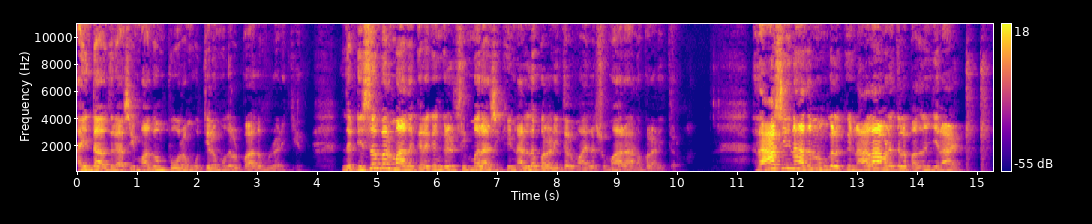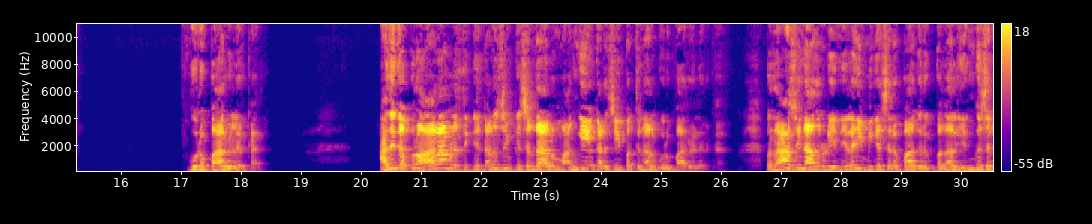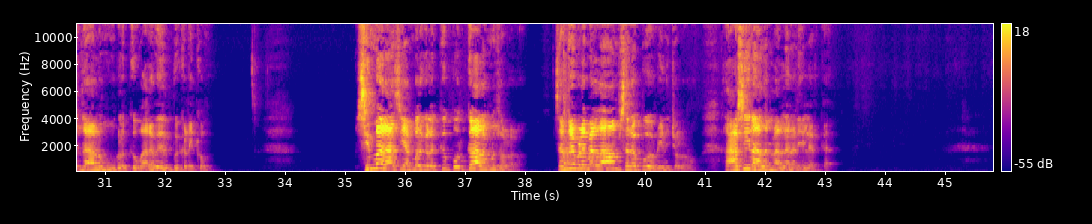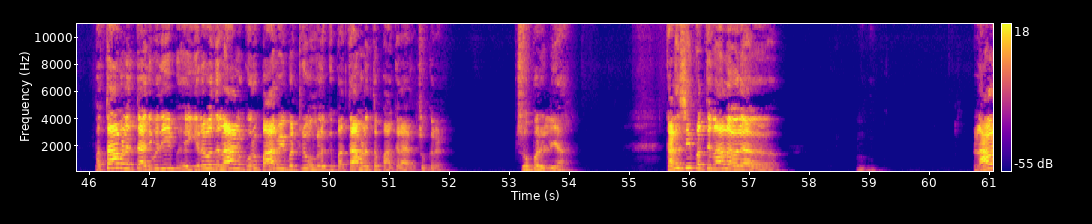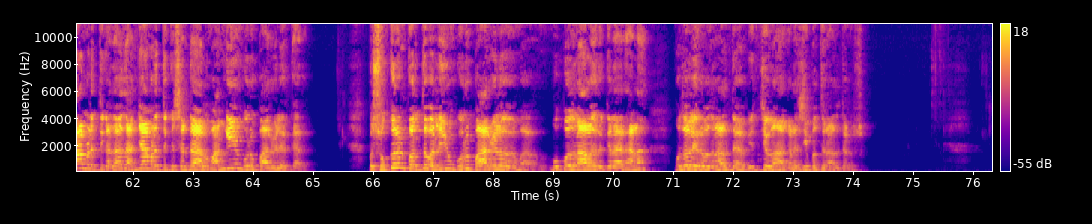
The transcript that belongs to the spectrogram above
ஐந்தாவது ராசி மகம் பூரம் உத்திரம் முதல் பாதம் உள்ளடக்கியது. இந்த டிசம்பர் மாத கிரகங்கள் சிம்ம ராசிக்கு நல்ல பலனை தருமா? இல்லை சுமாரான பலனை தருமா? ராசிநாதன் உங்களுக்கு நாலாம் இடத்துல பதினஞ்சு நாள் குரு பார்வையில் இருக்கார். அதுக்கப்புறம் ஆறாம் இடத்துக்கு தனுசுக்கு சென்றாலும் அங்கேயும் கடைசி பத்து நாள் குரு பார்வையில் இருக்கார். இப்போ ராசிநாதனுடைய நிலை மிக சிறப்பாக இருப்பதால் எங்கு சென்றாலும் உங்களுக்கு வரவேற்பு கிடைக்கும். சிம்ம ராசி அன்பர்களுக்கு பொற்காலம்னு சொல்லலாம் சென்றவிடமெல்லாம் சிறப்பு அப்படின்னு சொல்லணும். ராசிநாதன் நல்ல நிலையில் இருக்கார். பத்தாம் இடத்து அதிபதி இருபது நாள் குரு பார்வை பற்றி உங்களுக்கு பத்தாம் இடத்தை பார்க்குறாரு சுக்கரன். சூப்பர் இல்லையா? கடைசி பத்து நாள் அவர் நாலாம் இடத்துக்கு அதாவது அஞ்சாம் இடத்துக்கு சென்றாலும் அங்கேயும் குரு பார்வையில் இருக்கார். இப்போ சுக்கரன் பொறுத்தவரையிலையும் குரு பார்வையில் முப்பது நாளும் இருக்கிறாரு. ஆனால் முதல் இருபது நாள் த விருச்சகம் கடைசி பத்து நாள் தனுசு.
